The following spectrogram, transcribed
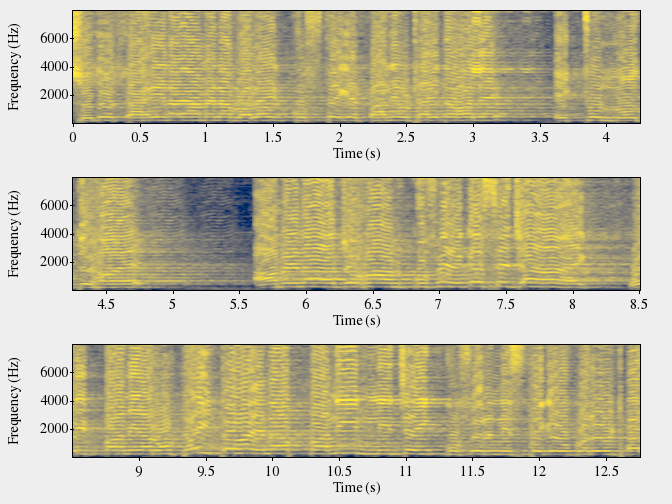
শুধু তাই নয়, আমেনা বলে, কুফ থেকে পানি উঠাইতে হলে একটু নতে হয়। আমেনা যখন কুফের কাছে যায়, ওই পানি আর উঠাইতে হয় না, পানি নিজেই কুফের নিচ থেকে উপরে উঠা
